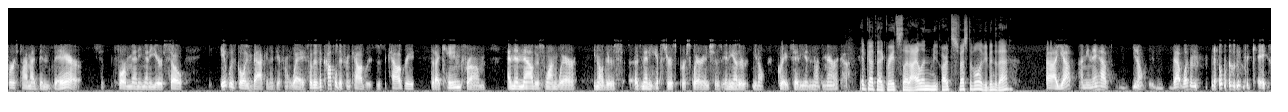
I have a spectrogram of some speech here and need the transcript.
first time I'd been there for many many years. So it was going back in a different way. So there's a couple different Calgarys. There's the Calgary that I came from, and then now there's one where you know there's as many hipsters per square inch as any other you know great city in North America. They've got that great Sled Island Arts Festival. Have you been to that? Uh, yeah, I mean they have, you know, that wasn't that wasn't the case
